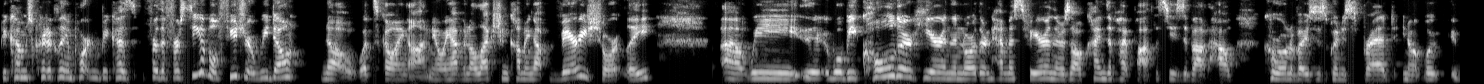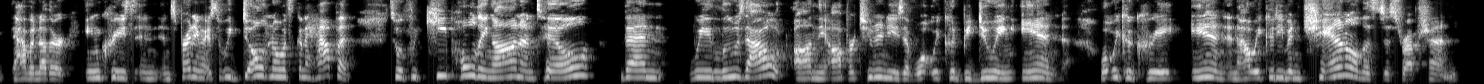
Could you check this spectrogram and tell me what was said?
becomes critically important because for the foreseeable future, we don't know what's going on. You know, we have an election coming up very shortly. Uh, we it will be colder here in the northern hemisphere, and there's all kinds of hypotheses about how coronavirus is going to spread. You know, have another increase in, in spreading rate. So we don't know what's going to happen. So if we keep holding on until then, we lose out on the opportunities of what we could be doing in, what we could create in, and how we could even channel this disruption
